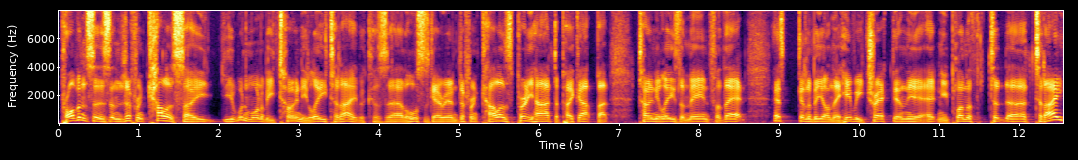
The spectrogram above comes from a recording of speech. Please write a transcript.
provinces in different colours. So you wouldn't want to be Tony Lee today because uh, the horses go around different colours. Pretty hard to pick up, but Tony Lee's the man for that. That's going to be on the heavy track down there at New Plymouth t- uh, today.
